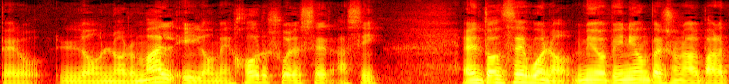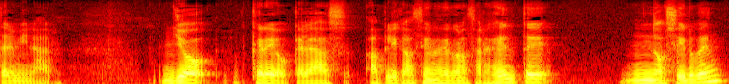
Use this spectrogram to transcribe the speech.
pero lo normal y lo mejor suele ser así. Entonces, bueno, mi opinión personal para terminar. Yo creo que las aplicaciones de conocer gente no sirven,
